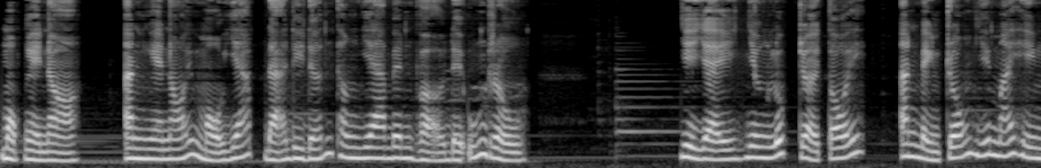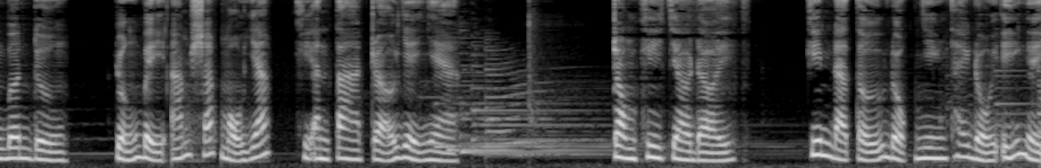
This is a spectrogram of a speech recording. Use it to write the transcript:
Một ngày nọ, anh nghe nói mộ giáp đã đi đến thân gia bên vợ để uống rượu. Vì vậy, nhưng lúc trời tối, anh bèn trốn dưới mái hiên bên đường, chuẩn bị ám sát mộ giáp khi anh ta trở về nhà. Trong khi chờ đợi, Kim Đà Tử đột nhiên thay đổi ý nghĩ.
